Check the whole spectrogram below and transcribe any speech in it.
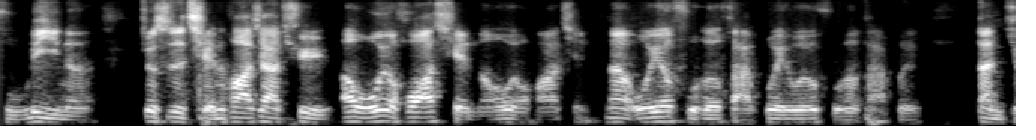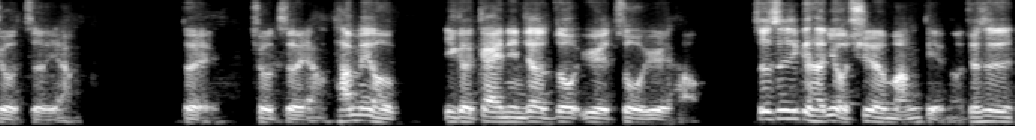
福利呢？就是钱花下去啊，我有花钱哦，我有花钱，那我有符合法规，我有符合法规，但就这样，对，就这样，他没有一个概念叫做越做越好，这是一个很有趣的盲点哦，就是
